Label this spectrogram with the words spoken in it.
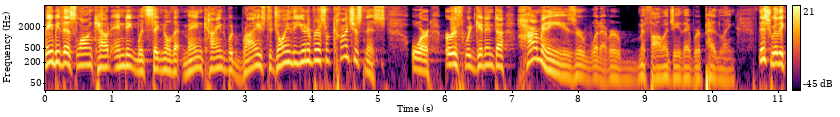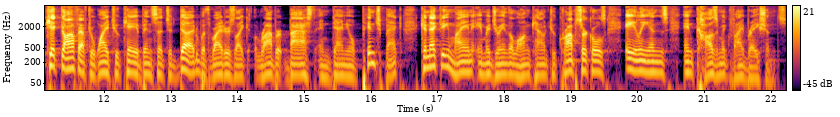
Maybe this long count ending would signal that mankind would rise to join the universal consciousness, or Earth would get into harmonies, or whatever mythology they were peddling. This really kicked off after Y2K had been such a dud, with writers like Robert Bast and Daniel Pinchbeck connecting Mayan imagery in the long count to crop circles, aliens, and cosmic vibrations.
